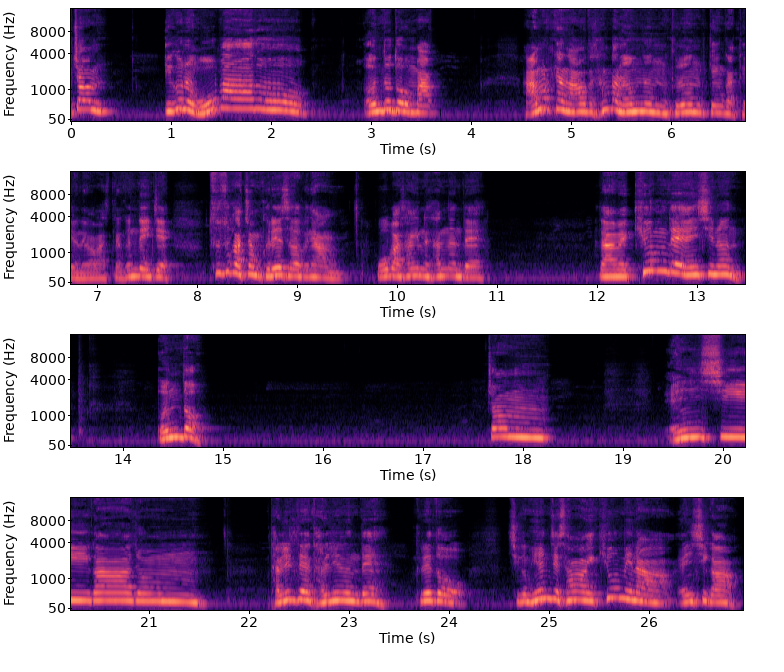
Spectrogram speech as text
좀 이거는 오바도 언더도 막 아무렇게나 나와도 상관없는 그런 게임 같아요. 내가 봤을 때. 근데 이제 투수가 좀 그래서 그냥 오바 사기는 샀는데 그 다음에 키움 대 NC는 언더 좀 NC가 좀 달릴 때는 달리는데 그래도 지금 현재 상황에 키움이나 NC가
